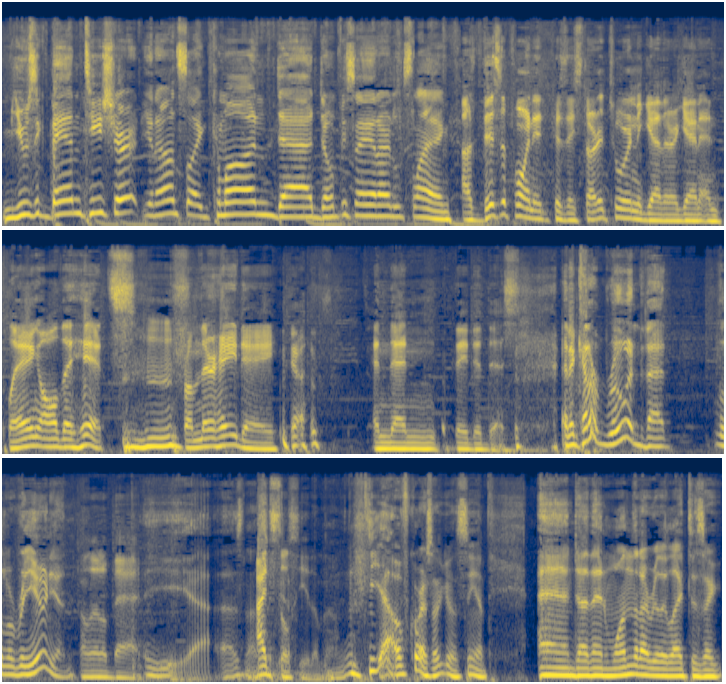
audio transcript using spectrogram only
Music band T-shirt. You know, it's like, come on, Dad, don't be saying our slang. I was disappointed because they started touring together again and playing all the hits from their heyday, Yes. and then they did this And it kind of ruined that little reunion. a little bit. Yeah, that's not. I'd still see them though. yeah, of course, I'd go see him. And uh, then one that I really liked is like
